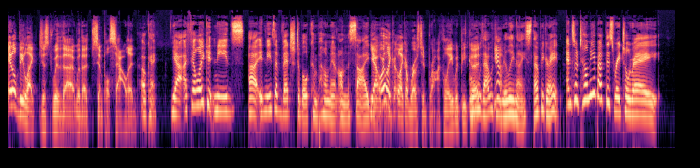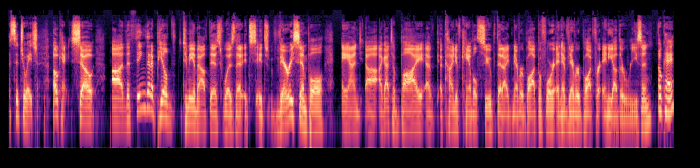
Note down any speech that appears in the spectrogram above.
It'll be like just with uh, with a simple salad. Okay. Yeah, I feel like it needs uh, it needs a vegetable component on the side. Yeah, or like like a roasted broccoli would be good. Ooh, that would Yeah. be really nice. That would be great. And so tell me about this Rachael Ray situation. Okay, so uh, the thing that appealed to me about this was that it's it's very simple, and uh, I got to buy a, a kind of Campbell soup that I'd never bought before and have never bought for any other reason. Okay,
